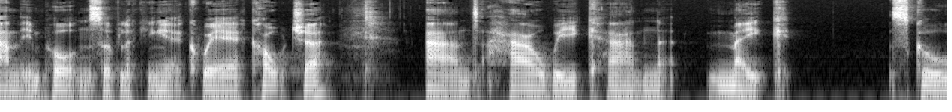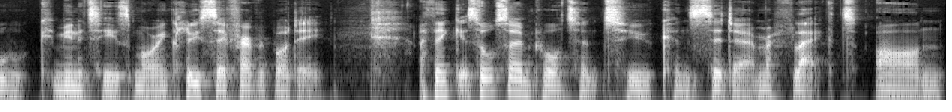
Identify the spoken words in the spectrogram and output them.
and the importance of looking at queer culture and how we can make school communities more inclusive for everybody, I think it's also important to consider and reflect on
